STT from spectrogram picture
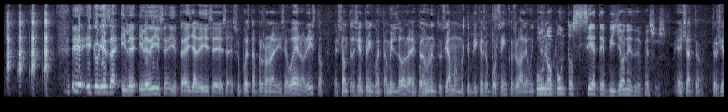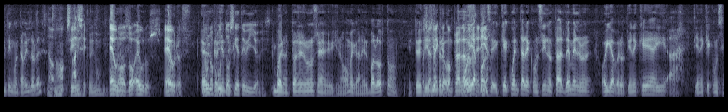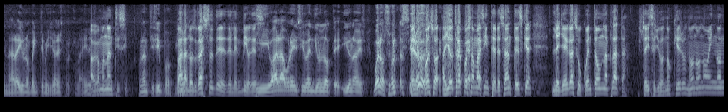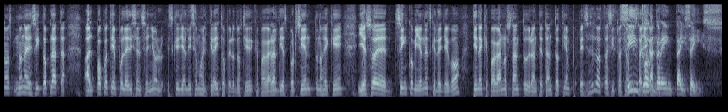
Y, y comienza y le, y le dice, y entonces ella le dice, esa supuesta persona le dice, bueno, listo, eh, son 350 mil dólares. Entonces uno entusiasma, multiplica eso por 5, eso vale muy 1.7 billones de pesos. Exacto, 350 mil dólares. No, Sí, ah, sí. Euros. No, 2 euros. Euros. El 1.7 billones. Bueno, entonces uno se dice, no, me gané el baloto. Entonces O sea, dice, no hay que pero comprar la voy a ¿qué cuenta le consigno tal? Démelo. Oiga, pero tiene que ahí, ah, tiene que consignar ahí unos 20 millones, porque. Hágame un anticipo. Un anticipo. Y Para uno- los gastos de- del envío. de. Y va Laurencio y vende un lote, y una vez. Bueno, son las Pero Alfonso, hay otra cosa más interesante, es que le llega a su cuenta una plata. Usted dice, yo no quiero, no, no, no, y no, no, no necesito plata. Al poco tiempo le dicen, señor, es que ya le hicimos el crédito, pero nos tiene que pagar al 10%, no sé qué. Y eso de 5 millones que le llegó, tiene que pagarnos tanto durante tanto tiempo. Esa es la otra situación que está llegando. 536.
